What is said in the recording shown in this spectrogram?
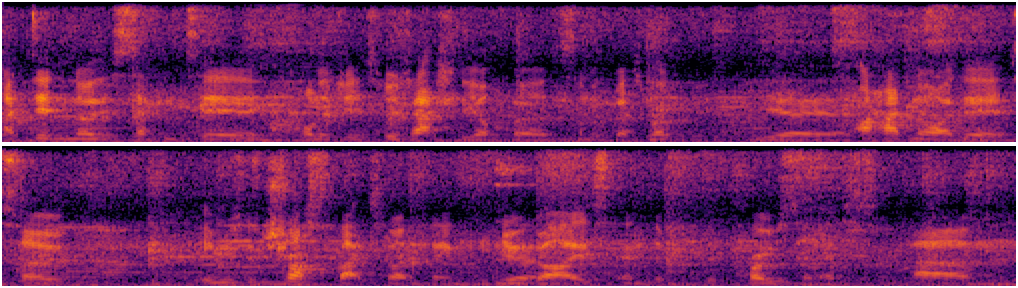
I didn't know the second tier colleges, which actually offer some of the best rugby. Yeah, yeah. I had no idea. So it was the trust factor, I think, you Yeah. guys and the, the process. Um,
